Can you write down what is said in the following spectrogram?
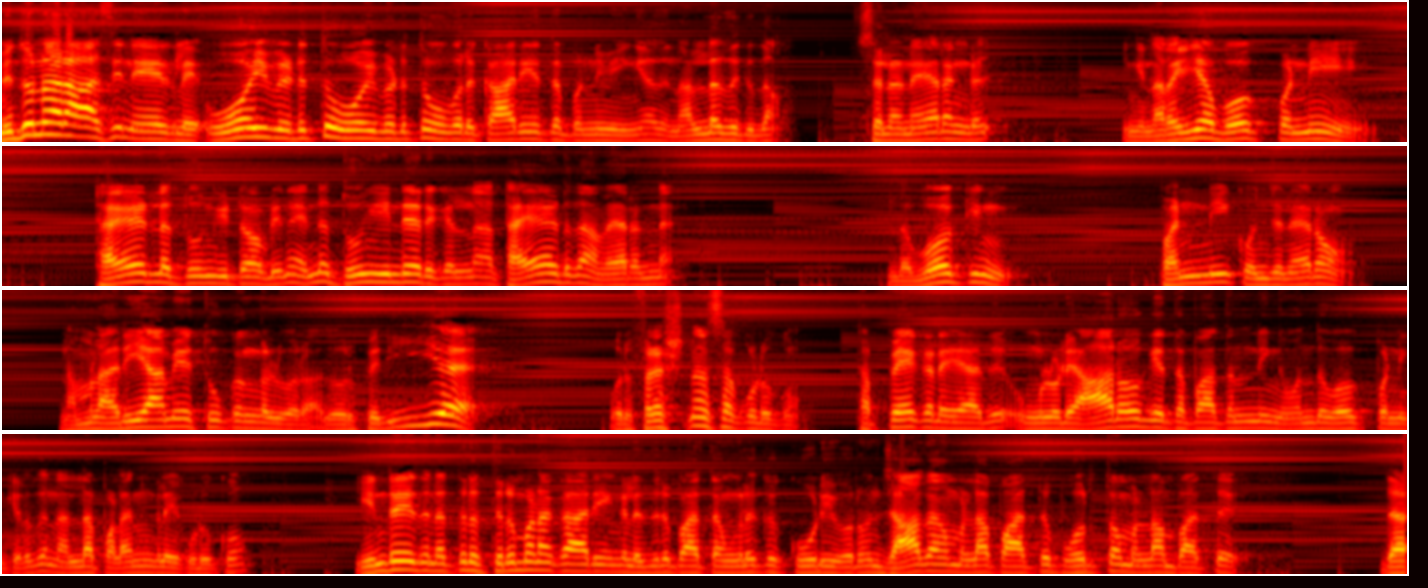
மிதுன ராசி நேர்களே ஓய்வெடுத்து ஓய்வெடுத்து ஒவ்வொரு காரியத்தை பண்ணுவீங்க. அது நல்லதுக்கு தான். சில நேரங்கள் நீங்கள் நிறைய ஒர்க் பண்ணி டயர்டில் தூங்கிட்டோம் அப்படின்னா என்ன தூங்கிகிட்டே இருக்கலன்னா டயர்டு தான் வேற என்ன? இந்த ஒர்க்கிங் பண்ணி கொஞ்ச நேரம் நம்மளை அறியாமையே தூக்கங்கள் வரும். அது ஒரு பெரிய ஒரு ஃப்ரெஷ்னஸை கொடுக்கும். தப்பே கிடையாது. உங்களுடைய ஆரோக்கியத்தை பார்த்தோன்னு நீங்கள் வந்து ஒர்க் பண்ணிக்கிறது நல்ல பலன்களை கொடுக்கும். இன்றைய தினத்தில் திருமண காரியங்கள் எதிர்பார்த்தவங்களுக்கு கூடி வரும். ஜாதகமெல்லாம் பார்த்து பொருத்தமெல்லாம் பார்த்து இதை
